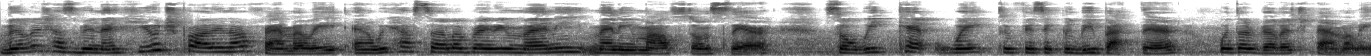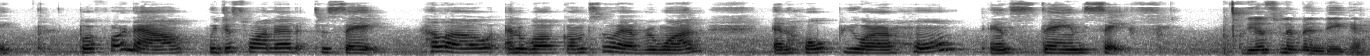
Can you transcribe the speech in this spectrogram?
Village has been a huge part in our family, and we have celebrated many, many milestones there. So we can't wait to physically be back there with our Village family. But for now, we just wanted to say hello and welcome to everyone and hope you are home and staying safe. Dios le bendiga.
